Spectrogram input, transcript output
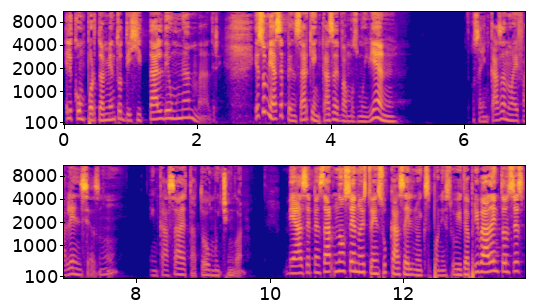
el comportamiento digital de una madre? Eso me hace pensar que en casa vamos muy bien. O sea, en casa no hay falencias, ¿no? En casa está todo muy chingón. Me hace pensar, no sé, no estoy en su casa, él no expone su vida privada, entonces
